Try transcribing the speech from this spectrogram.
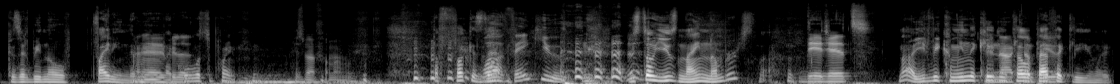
Because there'd be no fighting. There'd And be like, be well, like- what's the point? Here's my phone number. the fuck is wow, that? thank you. You still use nine numbers? Digits. No, you'd be communicating not telepathically. and like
